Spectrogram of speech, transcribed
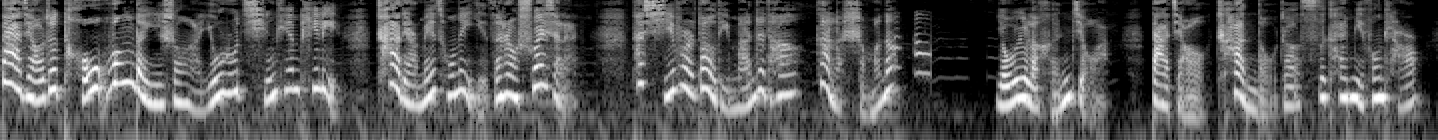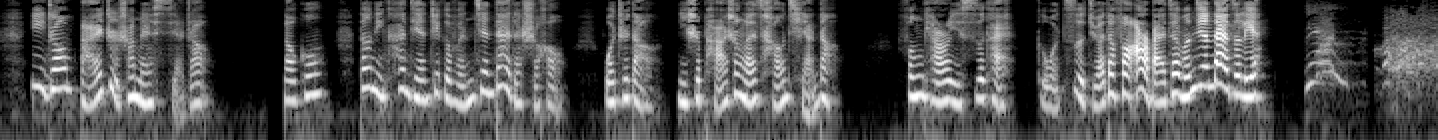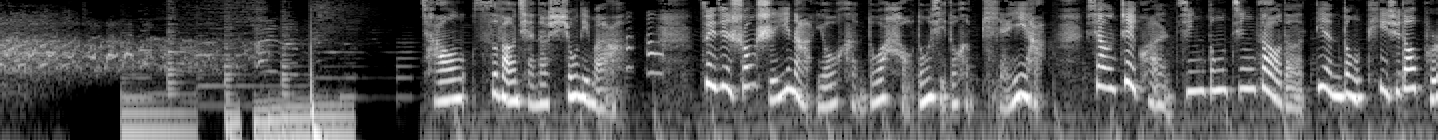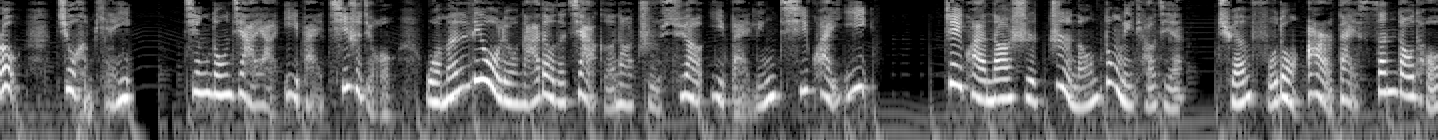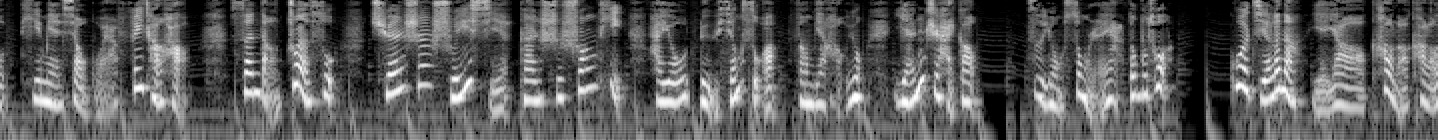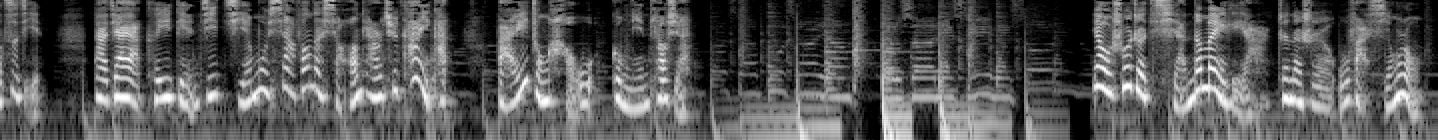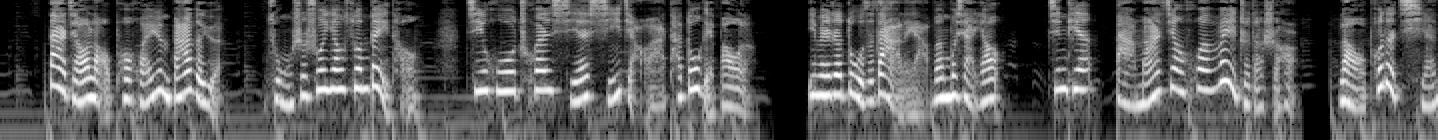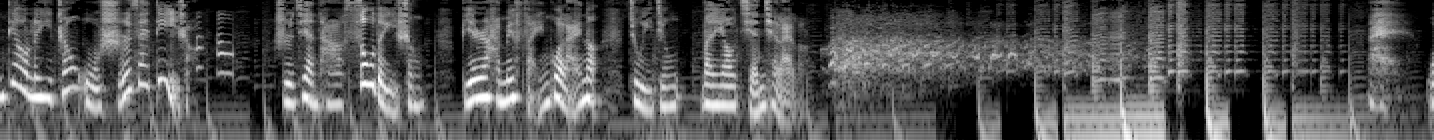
大脚这头嗡的一声啊，犹如晴天霹雳，差点没从那椅子上摔下来。他媳妇儿到底瞒着他干了什么呢？犹豫了很久啊，大脚颤抖着撕开密封条，一张白纸上面写着：“老公，当你看见这个文件袋的时候，我知道你是爬上来藏钱的。封条一撕开，给我自觉的放二百在文件袋子里。”藏私房钱的兄弟们啊，最近双十一呢，有很多好东西都很便宜哈。像这款京东精造的电动剃须刀 Pro 就很便宜，京东价呀一百七十九，我们六六拿到的价格呢只需要一百零七块一。这款呢是智能动力调节。全浮动二代三刀头，贴面效果呀非常好，三档转速，全身水洗干湿双剃，还有旅行锁，方便好用，颜值还高，自用送人呀都不错。过节了呢，也要犒劳犒劳自己，大家呀可以点击节目下方的小黄条去看一看，百种好物供您挑选。要说这钱的魅力啊，真的是无法形容。大脚老婆怀孕八个月，总是说腰酸背疼，几乎穿鞋、洗脚啊，他都给包了。因为这肚子大了呀，弯不下腰。今天打麻将换位置的时候，老婆的钱掉了一张五十在地上，只见他嗖的一声，别人还没反应过来呢，就已经弯腰捡起来了。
